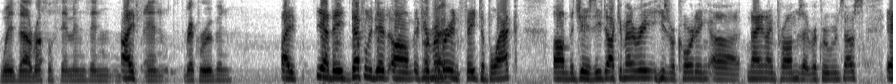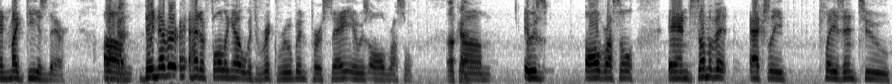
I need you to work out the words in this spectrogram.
with uh, Russell Simmons and I th- and Rick Rubin. I yeah, they definitely did. Um, if you Okay. remember in Fade to Black, um, the Jay Z documentary, he's recording uh, 99 Problems at Rick Rubin's house, and Mike D is there. Um, They never had a falling out with Rick Rubin per se. It was all Russell. Okay. Um, it was all Russell, and some of it actually plays into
